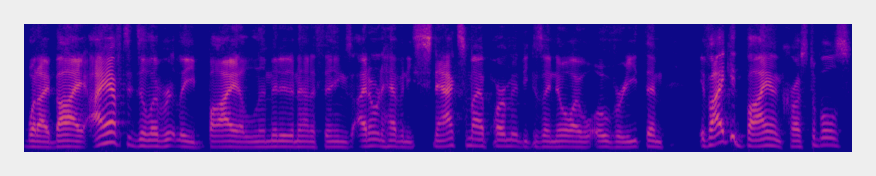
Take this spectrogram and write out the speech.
what I buy, I have to deliberately buy a limited amount of things. I don't have any snacks in my apartment because I know I will overeat them. If I could buy Uncrustables,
